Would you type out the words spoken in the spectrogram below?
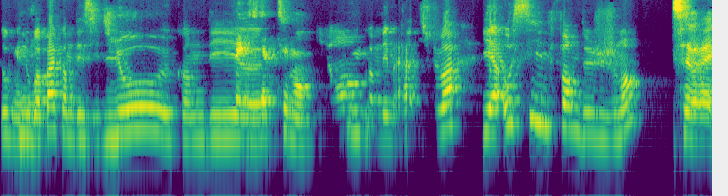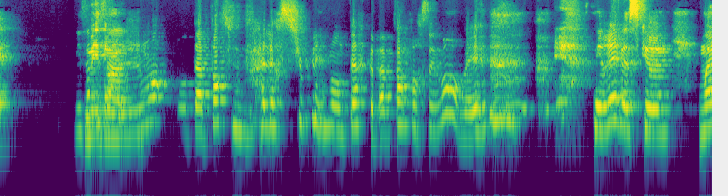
Donc, ils ne nous voient pas comme des idiots, comme des. Exactement. comme des... Tu vois, il y a aussi une forme de jugement. C'est vrai. Mais, dans le jugement, on t'apporte une valeur supplémentaire que tu n'as pas forcément. Mais... c'est vrai parce que moi,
